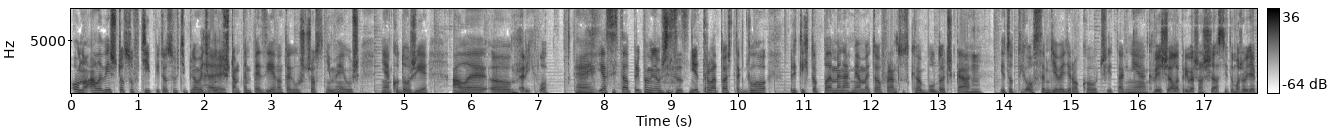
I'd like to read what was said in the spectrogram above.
ono, ale vieš, to sú vtipy, to sú vtipy, no veď keď už tam ten pes je, no tak už čo s ním, hej, už nejako dožije, ale uh, Rýchlo. hej, ja si stále pripomínam, že zase netrvá to až tak dlho pri týchto plemenách, my máme toho francúzského buldočka, Mhm. je to tých 8-9 rokov, či tak nejak. Vieš ale pri vašom šťastí to môže byť aj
